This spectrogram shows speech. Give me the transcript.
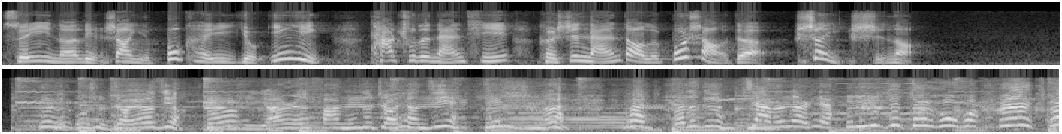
所以呢脸上也不可以有阴影。她出的难题可是难倒了不少的摄影师呢。那不是照妖镜，这是洋人发明的照相机。哎，快把他给架到那儿去！这太后啊！哎哎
